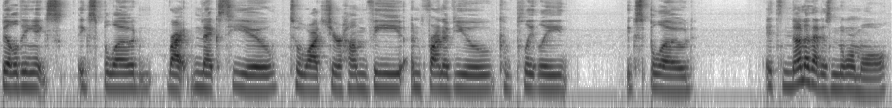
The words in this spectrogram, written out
building ex- explode right next to you, to watch your Humvee in front of you completely explode. It's none of that is normal,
